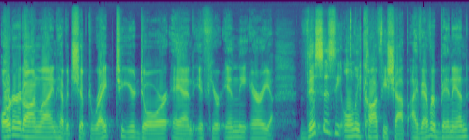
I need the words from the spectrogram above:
Order it online, have it shipped right to your door, and if you're in the area, this is the only coffee shop I've ever been in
